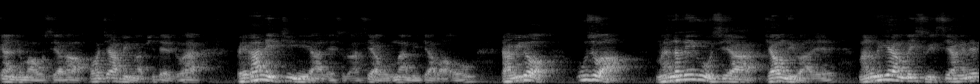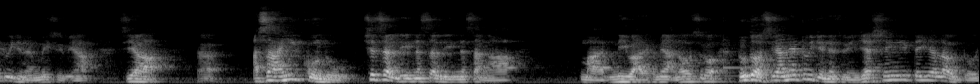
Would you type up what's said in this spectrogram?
ကံကြမ္မာကိုဆရာကဟောကြားပြီးမှဖြစ်တဲ့အတွက်ဘယ်ကနေကြည့်နေရလဲဆိုတာဆရာကိုမှတ်မိကြပါဦးဒါပြီးတော့ဥစွာမန္တလေးကိုဆရာရောက်နေပါတယ်မန္တလေးကမိတ်ဆွေဆရာငယ်နဲ့တွေ့ကြတဲ့မိတ်ဆွေများဆရာအစာဟိကွန်ဒို84 24 25မှာနေပါတယ်ခင်ဗျာเนาะဆိုတော့တို့တော့ဆရာနဲ့တွေ့ကျင်နေဆိုရင်ရက်ရှင်းလေးတစ်ရက်လောက်တော့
